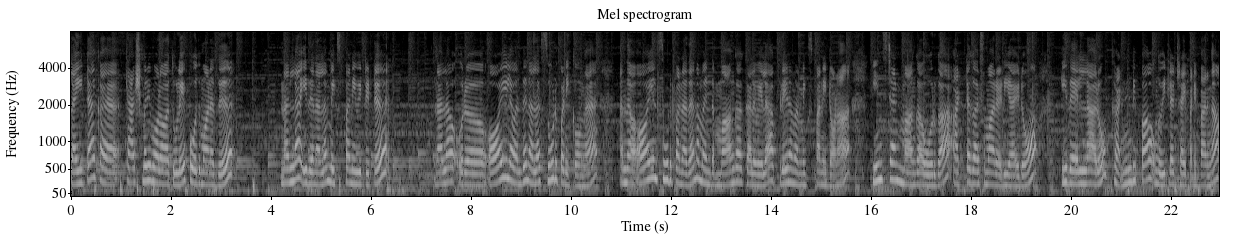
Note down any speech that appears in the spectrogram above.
லைட்டாக க காஷ்மீரி மிளகாத்தூளே போதுமானது. நல்லா இதை நல்லா மிக்ஸ் பண்ணி விட்டுட்டு நல்லா ஒரு ஆயிலை வந்து நல்லா சூடு பண்ணிக்கோங்க. அந்த ஆயில் சூடு பண்ணதை நம்ம இந்த மாங்காய் கலவையில் அப்படியே நம்ம மிக்ஸ் பண்ணிட்டோன்னா இன்ஸ்டன்ட் மாங்காய் ஊறுகாய் அட்டகாசமாக ரெடி ஆகிடும் இதை எல்லோரும் கண்டிப்பாக உங்கள் வீட்டில் ட்ரை பண்ணி பாருங்கள்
